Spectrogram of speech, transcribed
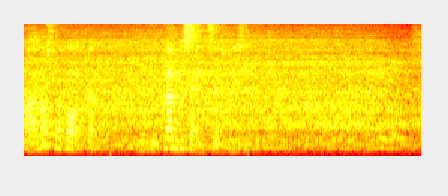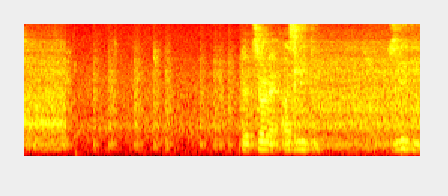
alla nostra porta, in entrambi i sensi la Tunisia. Attenzione a Sliti, Sliti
